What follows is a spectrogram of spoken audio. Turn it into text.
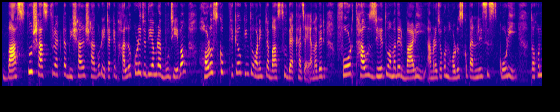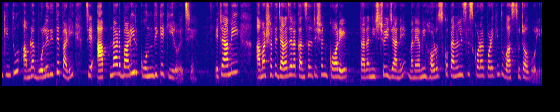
বাস্তুশাস্ত্র একটা বিশাল সাগর এটাকে ভালো করে যদি আমরা বুঝি এবং হরোস্কোপ থেকেও কিন্তু অনেকটা বাস্তু দেখা যায় আমাদের ফোর্থ হাউস যেহেতু আমাদের বাড়ি আমরা যখন হরোস্কোপ অ্যানালিসিস করি তখন কিন্তু আমরা বলে দিতে পারি যে আপনার বাড়ির কোন দিকে কী রয়েছে এটা আমি আমার সাথে যারা যারা কনসালটেশন করে তারা নিশ্চয়ই জানে। মানে আমি হরোস্কোপ অ্যানালিসিস করার পরে কিন্তু বাস্তুটাও বলি।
